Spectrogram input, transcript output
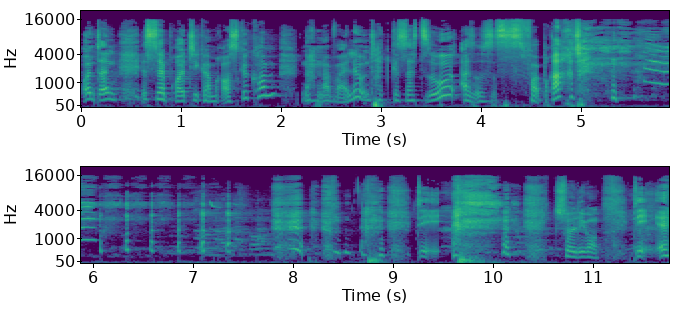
Und dann ist der Bräutigam rausgekommen nach einer Weile und hat gesagt, so, also es ist vollbracht. die, Entschuldigung, die, äh,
